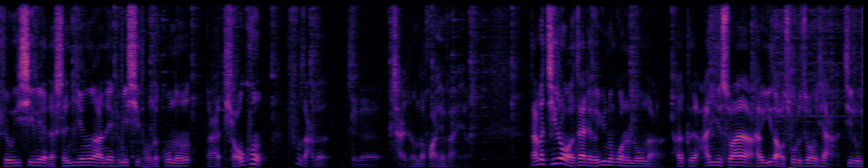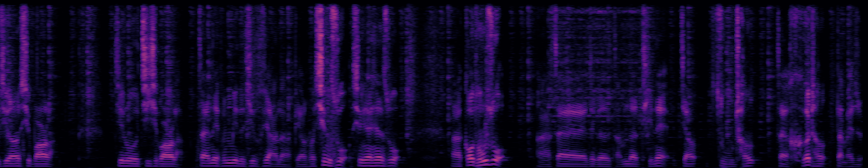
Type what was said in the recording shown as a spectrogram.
是由一系列的神经啊、内分泌系统的功能啊调控复杂的这个产生的化学反应。咱们肌肉在这个运动过程中呢，它跟氨基酸啊，还有胰岛素的作用下，进入肌肉细胞了，进入肌细胞了，在内分泌的激素下呢，比方说性素、性腺腺素啊、睾酮素啊，在这个咱们的体内将组成、再合成蛋白质。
